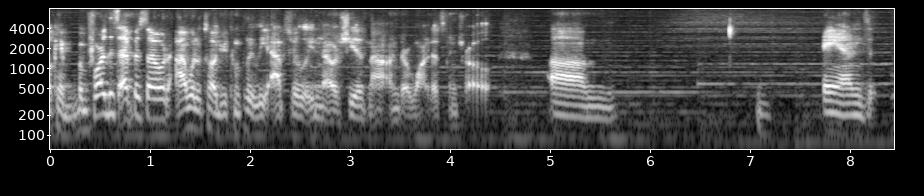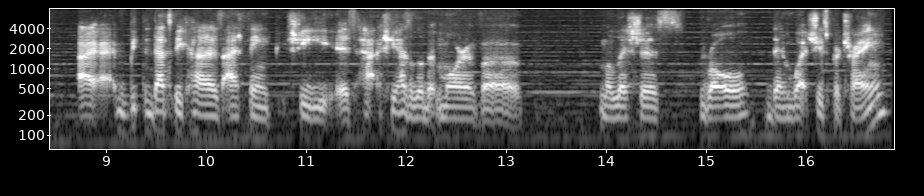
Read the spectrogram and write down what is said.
Okay, before this episode, I would have told you completely, absolutely no, she is not under Wanda's control. Um, and I that's because I think she is ha- she has a little bit more of a malicious role than what she's portraying.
